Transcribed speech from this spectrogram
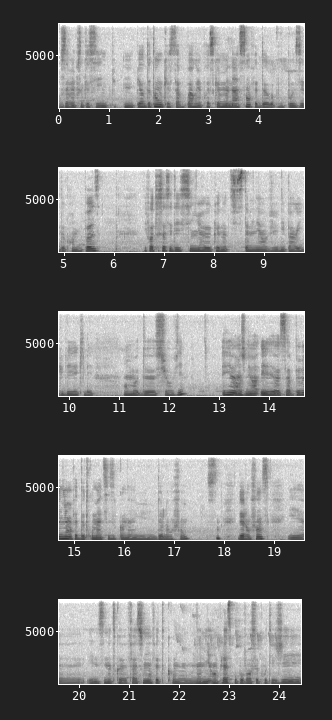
vous avez l'impression que c'est une, une, perte de temps ou que ça vous paraît presque menaçant en fait de vous poser, de prendre une pause. Des fois, tout ça, c'est des signes que notre système nerveux n'est pas régulé, qu'il est en mode survie. Et euh, en général, et euh, ça peut venir en fait de traumatismes qu'on a eu de l'enfance, de l'enfance, et, euh, et c'est notre façon en fait qu'on a mis en place pour pouvoir se protéger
